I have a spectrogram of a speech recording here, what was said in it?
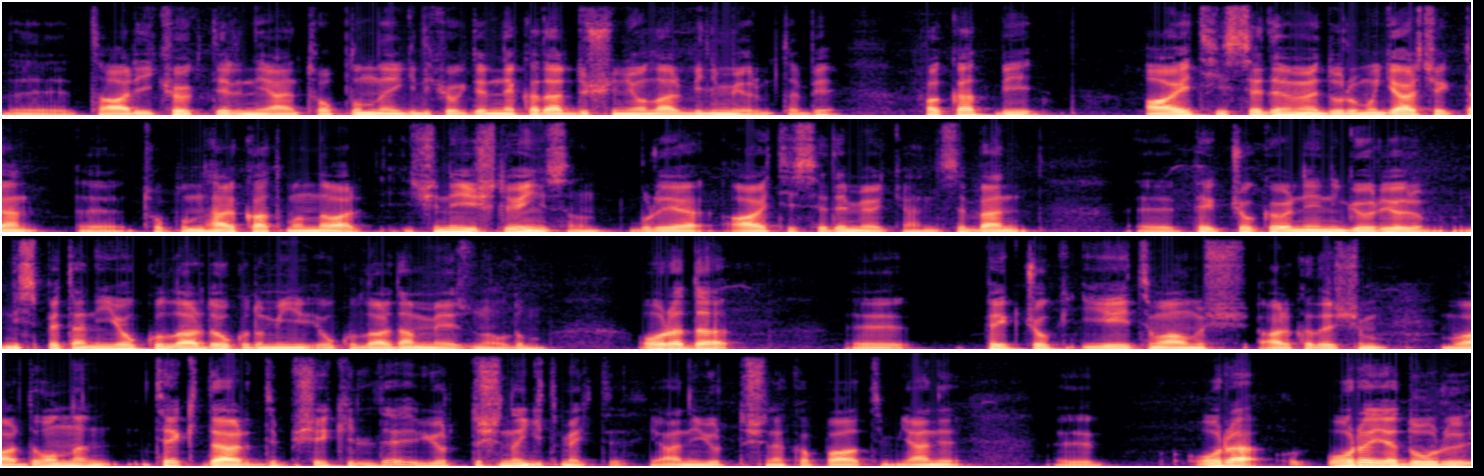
e, tarihi köklerini yani toplumla ilgili köklerini ne kadar düşünüyorlar bilmiyorum tabii. Fakat bir ait hissedememe durumu gerçekten e, toplumun her katmanında var. İçine işliyor insanın. Buraya ait hissedemiyor kendisi. Ben e, pek çok örneğini görüyorum. Nispeten iyi okullarda okudum. iyi okullardan mezun oldum. Orada e, pek çok iyi eğitim almış arkadaşım vardı. Onların tek derdi bir şekilde yurt dışına gitmekti. Yani yurt dışına kapağı atayım. Yani e, ora, oraya doğru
